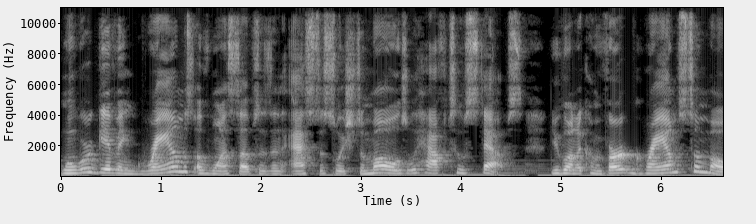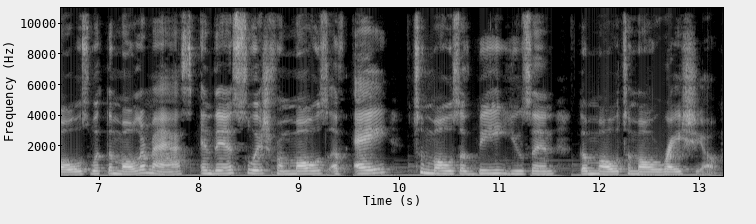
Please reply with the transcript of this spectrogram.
When we're given grams of one substance and asked to switch to moles, we have two steps. You're going to convert grams to moles with the molar mass and then switch from moles of A to moles of B using the mole to mole ratio.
